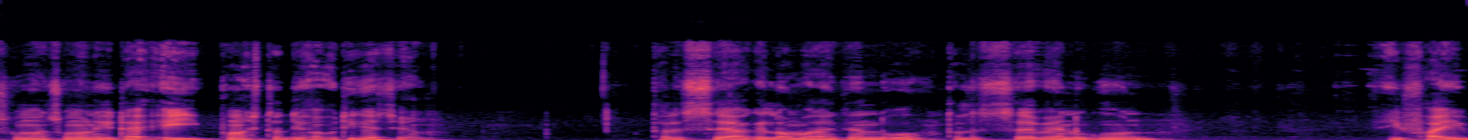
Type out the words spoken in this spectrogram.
সমান সমান এটা এই পাঁচটা দিয়ে হবে, ঠিক আছে? তাহলে সে আগে লম্বা দাঁড়িয়ে দেবো, তাহলে সেভেন গুণ এই ফাইভ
